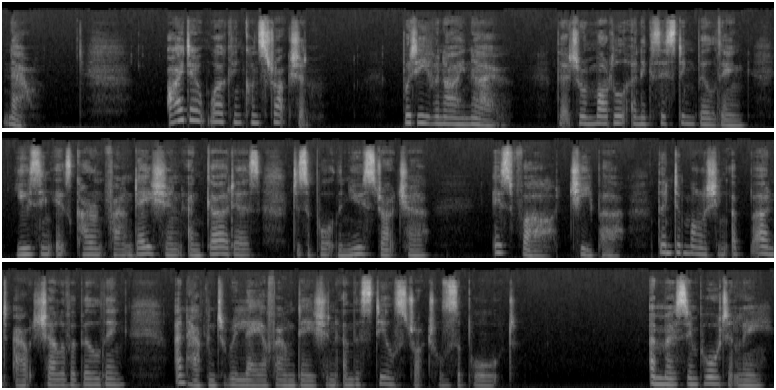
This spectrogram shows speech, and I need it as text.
Now, I don't work in construction, but even I know that to remodel an existing building using its current foundation and girders to support the new structure is far cheaper than demolishing a burnt out shell of a building and having to relay a foundation and the steel structural support. And most importantly,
